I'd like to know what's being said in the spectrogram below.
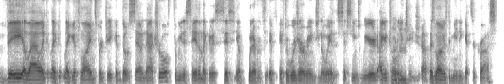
they allow like like like if lines for Jacob don't sound natural for me to say them, like if it's just, you know whatever if, if the words are arranged in a way that se- seems weird, I could totally Mhm. change it up as long as the meaning gets across.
